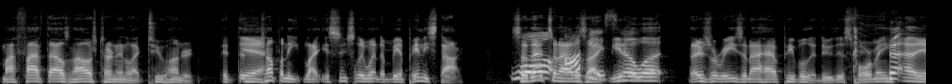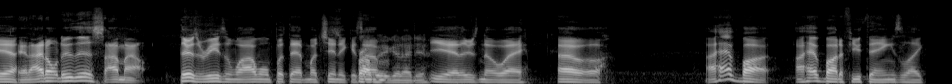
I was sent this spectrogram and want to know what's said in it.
My five thousand dollars turned into like two hundred. It, the Yeah. company like essentially went to be a penny stock. So Well, that's when I was like, you know what? There's a reason I have people that do this for me. Oh, yeah. and I don't do this. I'm out. There's a reason why I won't put that much in it. Cause Probably I'm- a good idea. Yeah, there's no way. Oh, I have bought. I have bought a few things like,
